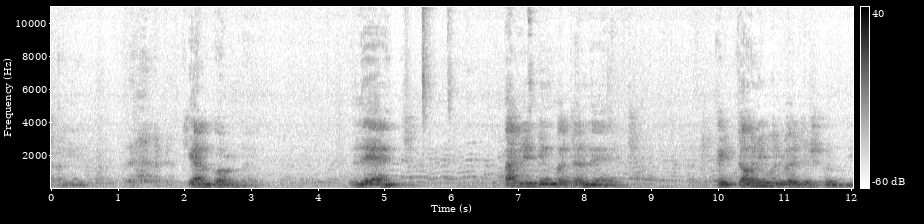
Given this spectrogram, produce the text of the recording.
থাকে। খেয়াল করবে লেজ পাগড়ি পিনবো একটা লেজ এই তখনই বুঝবে এটা সুন্নি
